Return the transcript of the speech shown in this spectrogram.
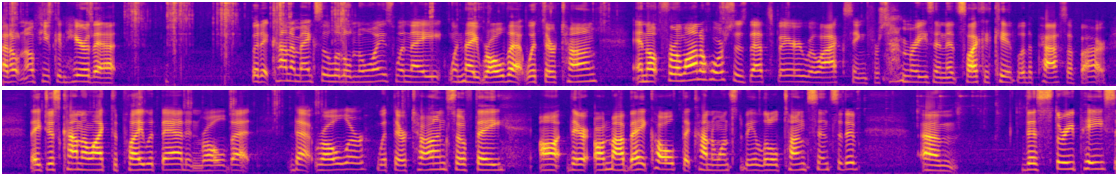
I don't know if you can hear that, but it kind of makes a little noise when they, when they roll that with their tongue. And uh, for a lot of horses, that's very relaxing for some reason. It's like a kid with a pacifier. They just kind of like to play with that and roll that, that roller with their tongue. So if they, uh, they're on my bay colt that kind of wants to be a little tongue sensitive, um, this three piece,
